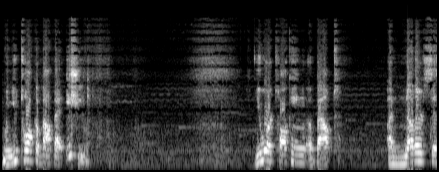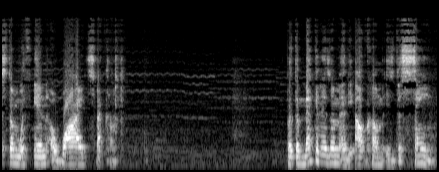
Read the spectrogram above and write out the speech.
When you talk about that issue, you are talking about another system within a wide spectrum. But the mechanism and the outcome is the same.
